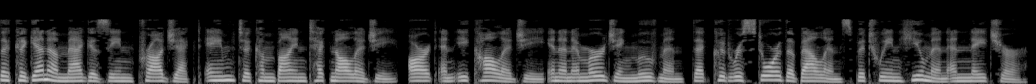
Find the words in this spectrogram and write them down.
The Kagenna magazine project aimed to combine technology, art and ecology in an emerging movement that could restore the balance between human and nature.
